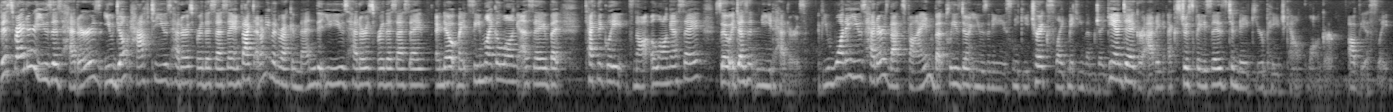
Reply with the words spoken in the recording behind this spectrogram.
This writer uses headers. You don't have to use headers for this essay. In fact, I don't even recommend that you use headers for this essay. I know it might seem like a long essay, but technically it's not a long essay, so it doesn't need headers. If you want to use headers, that's fine, but please don't use any sneaky tricks like making them gigantic or adding extra spaces to make your page count longer, obviously.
